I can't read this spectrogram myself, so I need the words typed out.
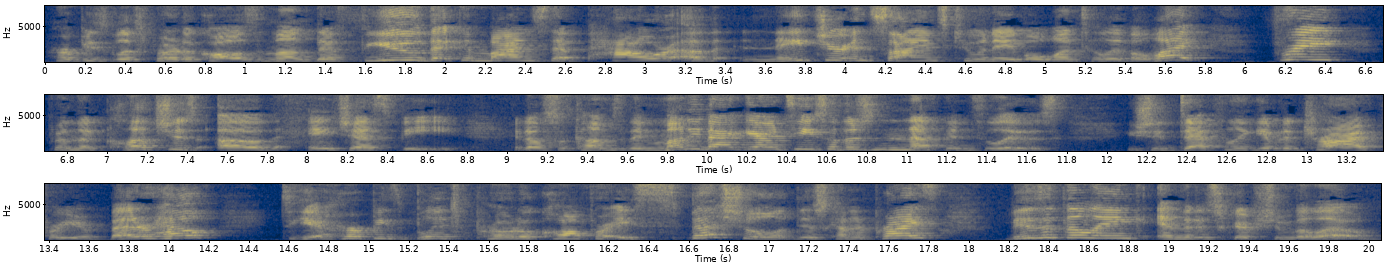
Herpes Blitz Protocol is among the few that combines the power of nature and science to enable one to live a life free from the clutches of HSV. It also comes with a money back guarantee, so there's nothing to lose. You should definitely give it a try for your better health. To get Herpes Blitz Protocol for a special discounted price, visit the link in the description below.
